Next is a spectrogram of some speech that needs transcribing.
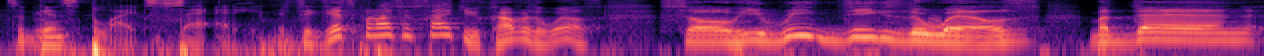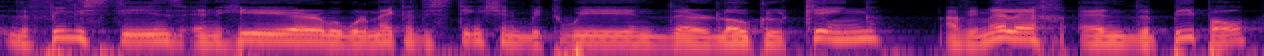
It's against polite society. It's against polite society. You cover the wells. So he redigs the wells, but then the Philistines, and here we will make a distinction between their local king, Avimelech, and the people.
